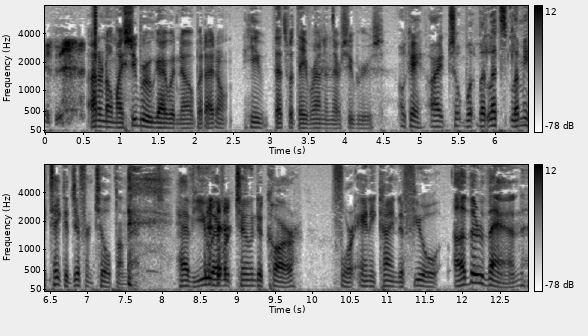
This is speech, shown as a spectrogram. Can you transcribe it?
It I don't know. My Subaru guy would know, but I don't. He that's what they run in their Subarus. Okay, all right. So, but, but let's let me take a different tilt on that. Have you ever tuned a car for any kind of fuel other than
